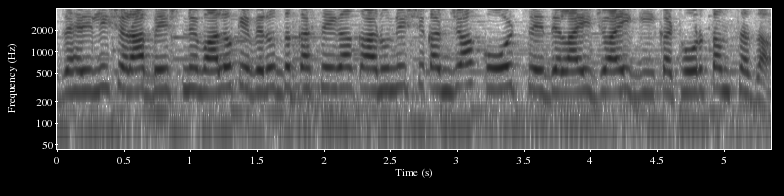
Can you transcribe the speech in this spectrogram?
जहरीली शराब बेचने वालों के विरुद्ध कसेगा कानूनी शिकंजा, कोर्ट से दिलाई जाएगी कठोरतम सजा।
